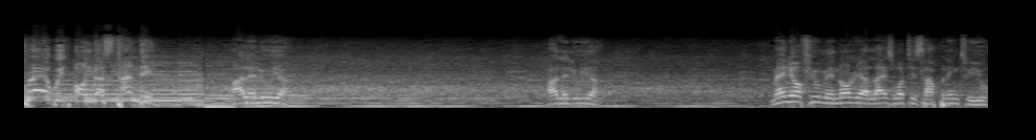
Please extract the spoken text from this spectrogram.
Pray with understanding. Hallelujah. Hallelujah many of you may not realize what is happening to you.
